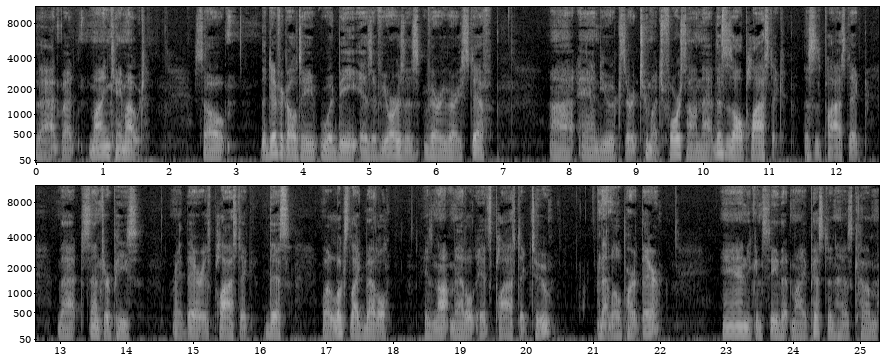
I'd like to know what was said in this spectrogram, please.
that, but mine came out. So the difficulty would be is if yours is very, very stiff uh, and you exert too much force on that. This is all plastic. This is plastic. That centerpiece right there is plastic. This, what looks like metal, is not metal. It's plastic too. That little part there. And you can see that my piston has come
